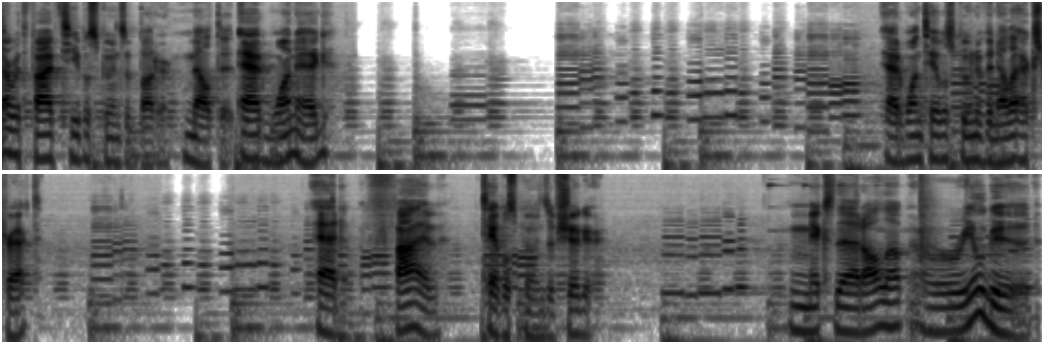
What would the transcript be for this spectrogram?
Start with 5 tablespoons of butter. Melt it. Add 1 egg. Add 1 tablespoon of vanilla extract. Add 5 tablespoons of sugar. Mix that all up real good.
